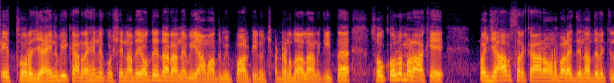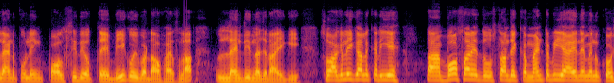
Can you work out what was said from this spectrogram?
ਇੱਥੋਂ ਰਿਜ਼ਾਈਨ ਵੀ ਕਰ ਰਹੇ ਨੇ। ਕੁਝ ਇਹਨਾਂ ਦੇ ਅਹੁਦੇਦਾਰਾਂ ਨੇ ਵੀ ਆਮ ਆਦਮੀ ਪਾਰਟੀ ਨੂੰ ਛੱਡਣ ਦਾ ਐਲਾਨ ਕੀਤਾ। ਸੋ ਕੁੱਲ ਮਿਲਾ ਕੇ ਪੰਜਾਬ ਸਰਕਾਰ ਆਉਣ ਵਾਲੇ ਦਿਨਾਂ ਦੇ ਵਿੱਚ ਲੈਂਡ ਪੂਲਿੰਗ ਪਾਲਿਸੀ ਦੇ ਉੱਤੇ ਵੀ ਕੋਈ ਵੱਡਾ ਫੈਸਲਾ ਲੈਂਦੀ ਨਜ਼ਰ ਆਏਗੀ। ਸੋ ਅਗਲੀ ਗੱਲ ਕਰੀਏ ਤਾਂ ਬਹੁਤ ਸਾਰੇ ਦੋਸਤਾਂ ਦੇ ਕਮੈਂਟ ਵੀ ਆਏ ਨੇ, ਮੈਨੂੰ ਕੁਝ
